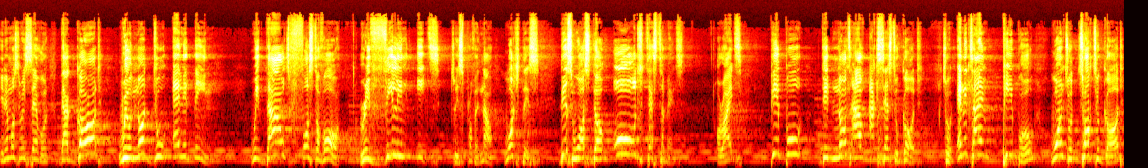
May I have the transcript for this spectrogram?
in Amos 3 7 that God will not do anything without, first of all, revealing it to his prophet. Now, watch this. This was the Old Testament. All right? People did not have access to God. So, anytime people want to talk to God,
